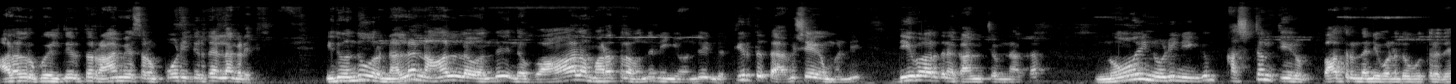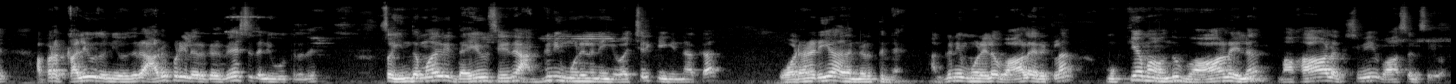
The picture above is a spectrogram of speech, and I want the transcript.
அழகர் கோயில் தீர்த்தம் ராமேஸ்வரம் கோடி தீர்த்தம் எல்லாம் கிடைக்குது. இது வந்து ஒரு நல்ல நாளில் வந்து இந்த வாழை மரத்தில் வந்து நீங்கள் வந்து இந்த தீர்த்தத்தை அபிஷேகம் பண்ணி தீபாரதனை காமிச்சோம்னாக்கா நோய் நொடி நீங்கும் கஷ்டம் தீரும். பாத்ரூம் தண்ணி கொண்டு வந்து ஊற்றுறது அப்புறம் கழிவு தண்ணி ஊற்றுறது அடுப்படியில் இருக்கிற வேஸ்ட் தண்ணி ஊற்றுறது ஸோ இந்த மாதிரி தயவு செய்து அக்னி மூலையில் நீங்கள் வச்சுருக்கீங்கன்னாக்கா உடனடியாக அதை நிறுத்துங்க. அக்னி மூலையில் வாழை இருக்கலாம். முக்கியமாக வந்து வாழையில் மகாலட்சுமி வாசல் செய்வோம்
